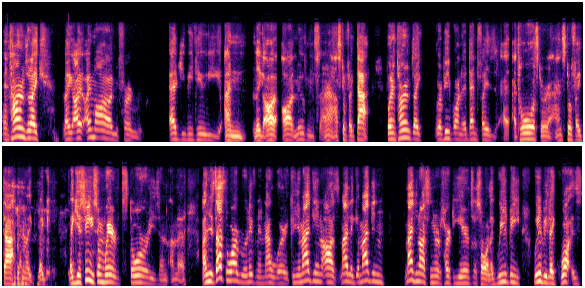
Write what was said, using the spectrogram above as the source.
in terms of like like I I'm all for LGBT and like all all movements and stuff like that. But in terms like where people want to identify as a, a toaster and stuff like that, I'm like like like you see some weird stories and and uh, and that's the world we're living in now. Where can you imagine us? Man, like imagine imagine us in another thirty years or so. Like we'll be we'll be like what is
